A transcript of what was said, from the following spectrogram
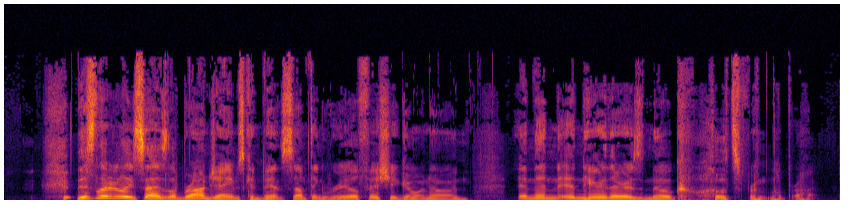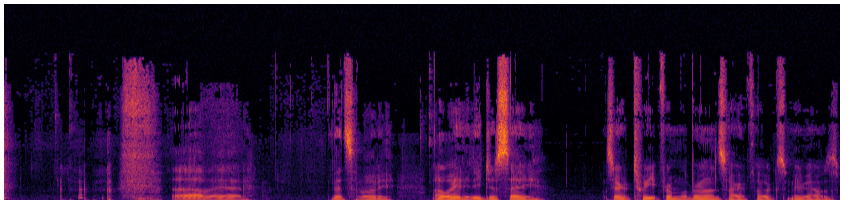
this literally says LeBron James convinced something real fishy going on, and then in here there is no quotes from LeBron. Oh man, that's funny. Oh wait, did he just say? Is there a tweet from LeBron? Sorry, folks. Maybe I was.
